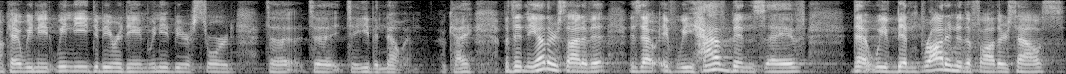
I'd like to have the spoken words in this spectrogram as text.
Okay, we need we need to be redeemed, we need to be restored to, to, to even know him. Okay? But then the other side of it is that if we have been saved, that we've been brought into the Father's house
